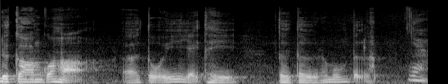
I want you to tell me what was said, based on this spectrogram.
đứa con của họ ở tuổi dậy thì từ từ nó muốn tự lập yeah. Dạ.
